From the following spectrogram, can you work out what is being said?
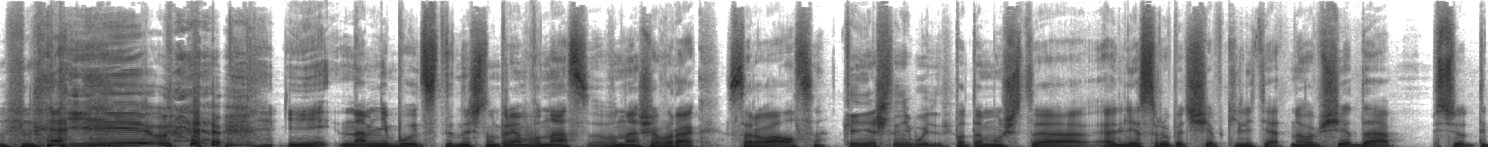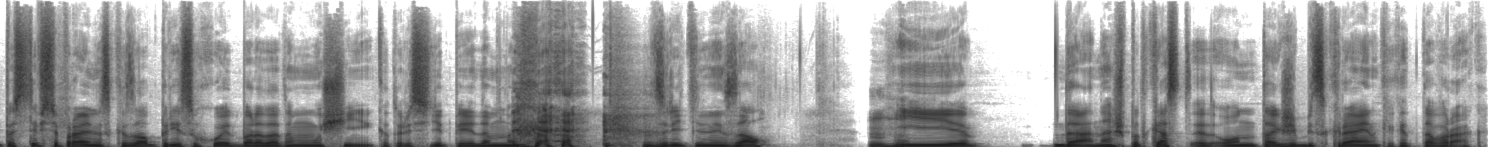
И И нам не будет стыдно, что он прям в нас, в наш враг сорвался, конечно, не будет. потому что лес рубят, щепки летят. Но вообще, да, все, ты, ты все правильно сказал, приз уходит бородатому мужчине, который сидит передо мной в зрительный зал. И да, наш подкаст, э, он также бескраен, как этот овраг.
